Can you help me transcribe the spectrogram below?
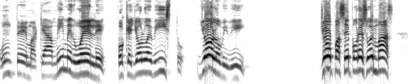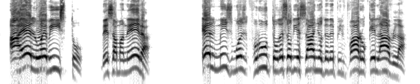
un tema que a mí me duele porque yo lo he visto, yo lo viví. Yo pasé por eso, es más, a él lo he visto de esa manera. Él mismo es fruto de esos 10 años de despilfarro que él habla,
